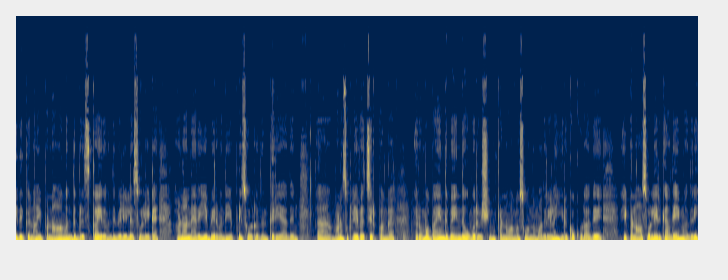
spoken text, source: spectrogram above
எதுக்குன்னா இப்போ நான் வந்து பிரிஸ்காக இதை வந்து வெளியில் சொல்லிட்டேன். ஆனால் நிறைய பேர் வந்து எப்படி சொல்கிறதுன்னு தெரியாது. மனசுக்குள்ளேயே வச்சுருப்பாங்க. ரொம்ப பயந்து பயந்து ஒவ்வொரு விஷயமும் பண்ணுவாங்க. ஸோ அந்த மாதிரிலாம் இருக்கக்கூடாது. இப்போ நான் சொல்லியிருக்கேன் அதே மாதிரி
